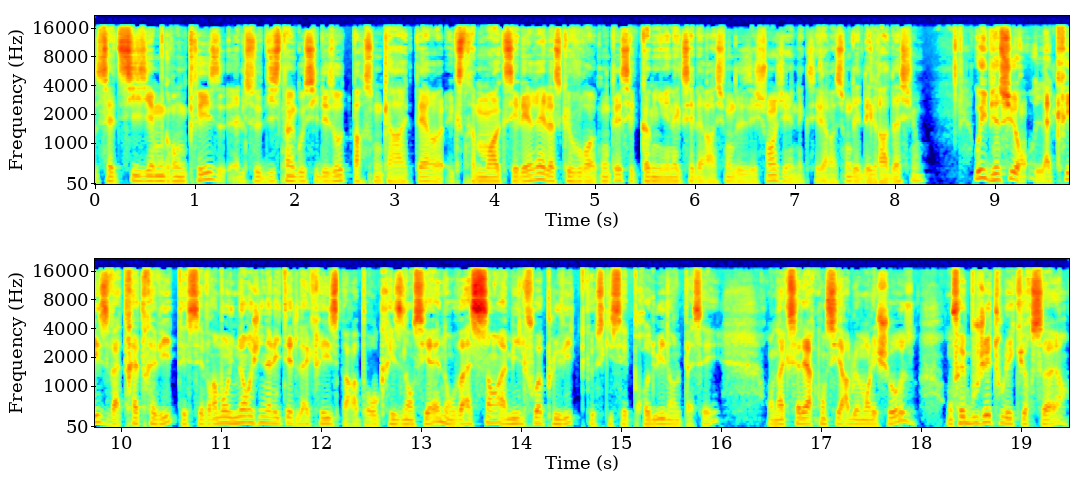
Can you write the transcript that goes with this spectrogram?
cette sixième grande crise, elle se distingue aussi des autres par son caractère extrêmement accéléré. Là, ce que vous racontez, c'est comme il y a une accélération des échanges, il y a une accélération des dégradations. Oui, bien sûr, la crise va très très vite et c'est vraiment une originalité de la crise par rapport aux crises anciennes. On va 100 à 1000 fois plus vite que ce qui s'est produit dans le passé. On accélère considérablement les choses, on fait bouger tous les curseurs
